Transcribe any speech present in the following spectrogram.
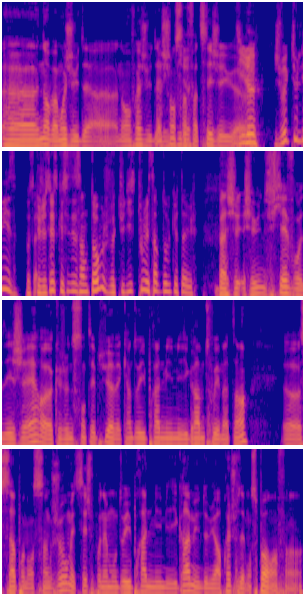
Euh, non, bah moi j'ai eu de la... non en vrai j'ai eu de la Allez, chance. dis-le. Enfin tu sais j'ai eu. euh, Dis-le. Je veux que tu le dises parce que bah. je sais ce que c'est tes symptômes. Je veux que tu dises tous les symptômes que t'as eu. Bah j'ai j'ai eu une fièvre légère euh, que je ne sentais plus avec un doliprane 1000 mg tous les matins. Euh, ça pendant 5 jours, mais tu sais je prenais mon doliprane 1000 mg et une demi-heure après je faisais mon sport. hein, Enfin.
